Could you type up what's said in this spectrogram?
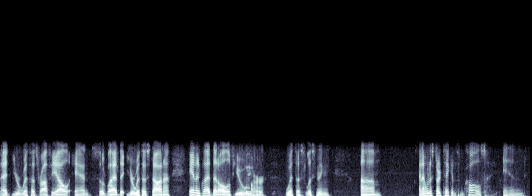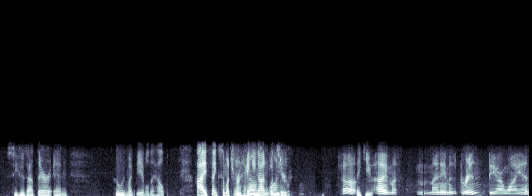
that you're with us, Raphael, and so glad that you're with us, Donna. And I'm glad that all of you you. are with us listening. Um, and I want to start taking some calls and see who's out there and who we might be able to help. Hi, thanks so much for hanging on. What's your. Oh, Thank you. Hi, my, my name is Bryn, B R Y N,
